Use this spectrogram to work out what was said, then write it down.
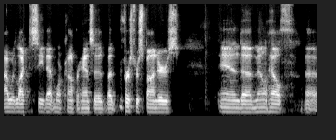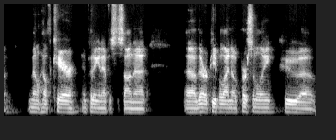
i would like to see that more comprehensive but mm-hmm. first responders and uh, mental health uh, mental health care and putting an emphasis on that uh, there are people I know personally who uh,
